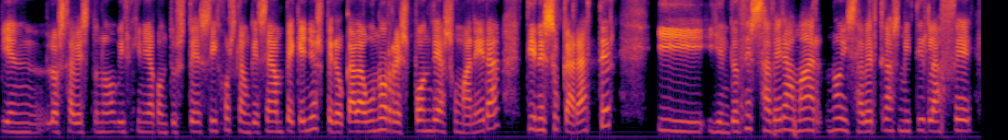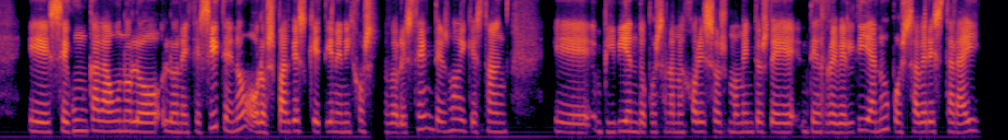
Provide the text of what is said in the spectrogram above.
bien lo sabes tú, ¿no, Virginia, con tus tres hijos, que aunque sean pequeños, pero cada uno responde a su manera, tiene su carácter y, entonces saber amar, ¿no? Y saber transmitir la fe eh, según cada uno lo, necesite, ¿no? O los padres que tienen hijos adolescentes, ¿no? Y que están eh, viviendo, pues a lo mejor esos momentos de, de rebeldía, ¿no? Pues saber estar ahí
